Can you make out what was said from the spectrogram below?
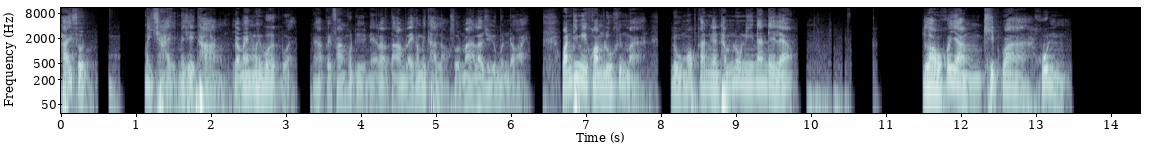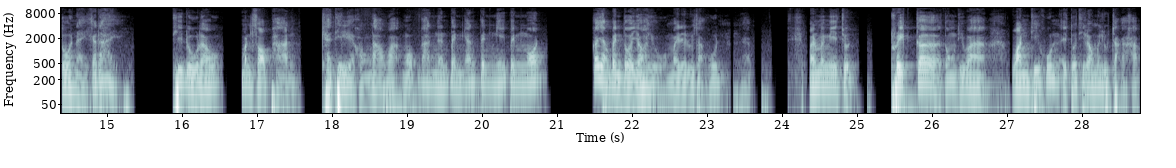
ท้ายสุดไม่ใช่ไม่ใช่ทาง แล้วแม่งไม่ work ด้วยนะไปฟังคนอื่นเนี่ยเราตามอะไรก็ไม่ทันหรอกส่วนมากเราจะอยู่บนดอย วันที่มีความรู้ขึ้นมาดูงบการเงินทำนู่นนี่นั่นได้แล้ว เราก็ยังคิดว่าหุ้นตัวไหนก็ได้ ที่ดูแล้ว มันสอบผ่าน criteria ของเราอะงบการเงินเป็นงั้นเป็นงี้เป็นงด ก็ยังเป็นตัวย่ออยู่ไม่ได้รู้จักหุ้นนะครับมันไม่มีจุดทริกเกอร์ตรงที่ว่าวันที่หุ้นไอตัวที่เราไม่รู้จักอะครับ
